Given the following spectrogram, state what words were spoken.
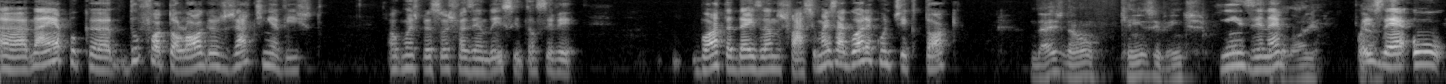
Uh, na época do Fotolog, eu já tinha visto algumas pessoas fazendo isso, então você vê, bota 10 anos fácil, mas agora é com TikTok. 10 não, 15, 20. 15, né? Fotolog. Pois é, é o,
